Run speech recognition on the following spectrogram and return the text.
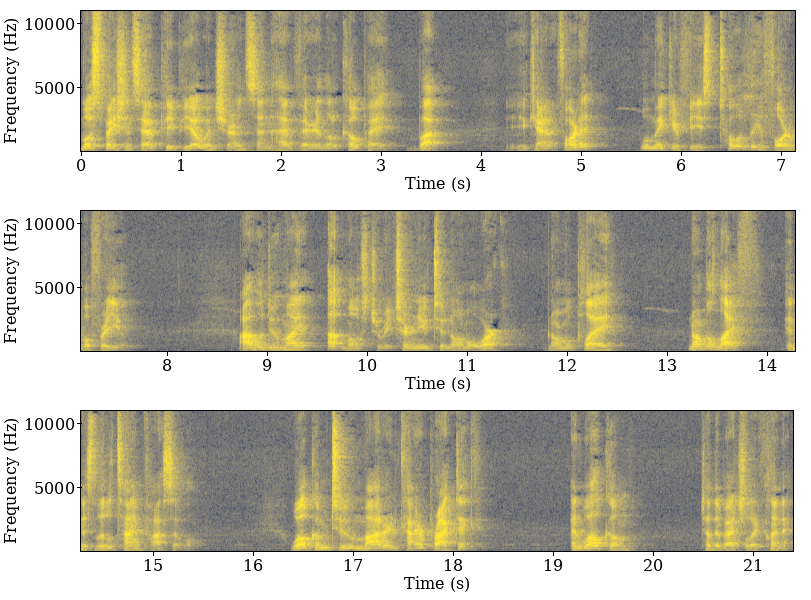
Most patients have PPO insurance and have very little copay, but you can't afford it, will make your fees totally affordable for you. I will do my utmost to return you to normal work, normal play, normal life in as little time possible. Welcome to Modern Chiropractic and welcome to the Batchelor Clinic.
